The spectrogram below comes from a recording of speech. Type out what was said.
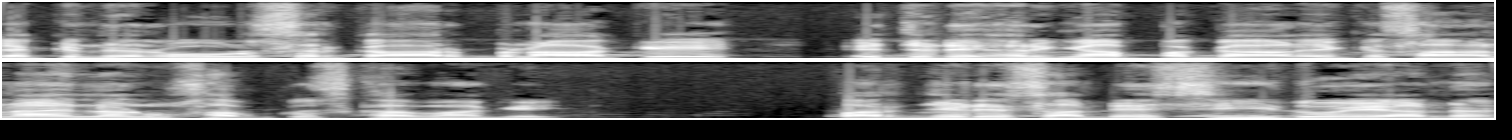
ਇੱਕ ਨਿਰੋਲ ਸਰਕਾਰ ਬਣਾ ਕੇ ਇਹ ਜਿਹੜੇ ਹਰੀਆਂ ਪੱਗਾਂ ਵਾਲੇ ਕਿਸਾਨ ਆ, ਇਹਨਾਂ ਨੂੰ ਸਭ ਕੁਝ ਖਾਵਾਂਗੇ ਪਰ ਜਿਹੜੇ ਸਾਡੇ ਸ਼ਹੀਦ ਹੋਏ ਹਨ,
